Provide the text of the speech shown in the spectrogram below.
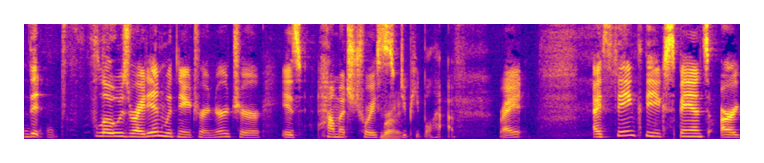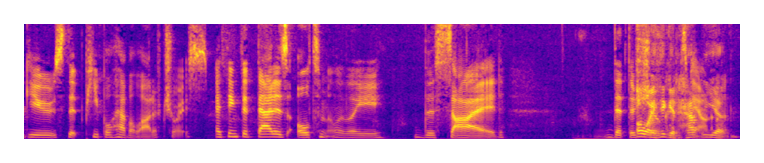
that flows right in with nature and nurture is how much choice Right. do people have, right? I think The Expanse argues that people have a lot of choice. I think that that is ultimately the side that the show Oh, I think it comes ha- down yeah. on.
